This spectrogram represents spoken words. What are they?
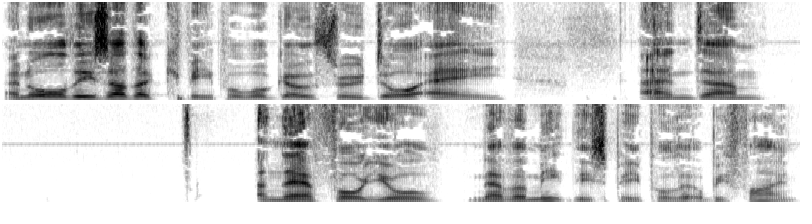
and all these other people will go through door A, and um, and therefore you'll never meet these people. It'll be fine.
